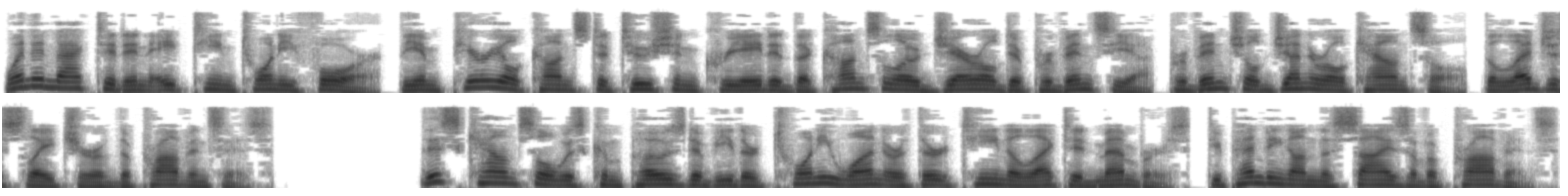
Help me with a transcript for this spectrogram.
when enacted in 1824, the imperial constitution created the Conselho Geral de Provincia provincial general council, the legislature of the provinces. This council was composed of either 21 or 13 elected members, depending on the size of a province's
